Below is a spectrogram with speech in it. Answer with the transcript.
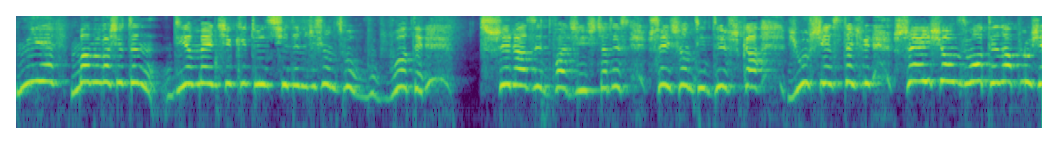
Nie, mamy właśnie ten diamencik i tu jest 70 zł. 3 razy 20 to jest 60 i dyszka. Już jesteśmy 60 zł na plusie.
